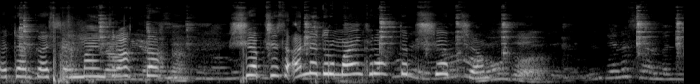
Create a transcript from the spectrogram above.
Evet arkadaşlar Minecraft'ta şey yapacağız. Anne dur Minecraft'ta bir şey Ne yapacağım. oldu? Yine sevmedim.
